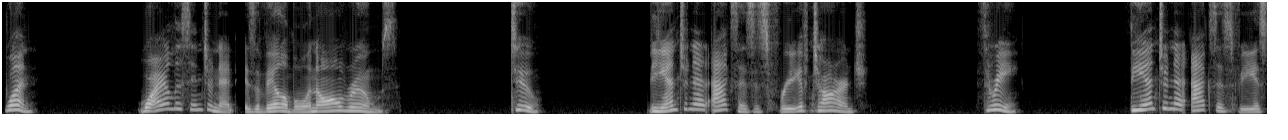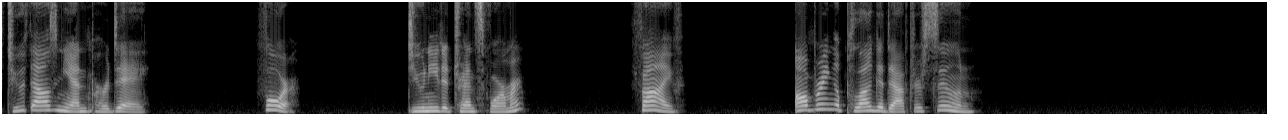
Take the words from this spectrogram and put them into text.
1. Wireless internet is available in all rooms. 2. The internet access is free of charge. 3. The internet access fee is 2000 yen per day. 4. Do you need a transformer? 5. I'll bring a plug adapter soon.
